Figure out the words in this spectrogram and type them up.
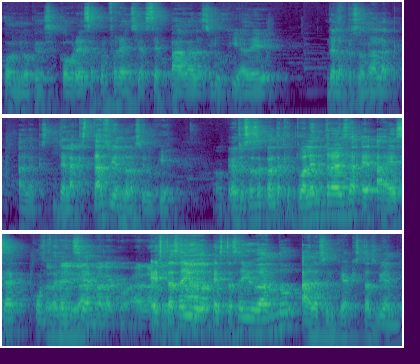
con lo que se cobre esa conferencia, se paga la cirugía de, de la persona a la, a la de la que estás viendo la cirugía. ok. Entonces, haz de cuenta que tú al entrar a esa, a esa Estás conferencia, ayudando a la a estás, ayuda- estás ayudando a la cirugía que estás viendo.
